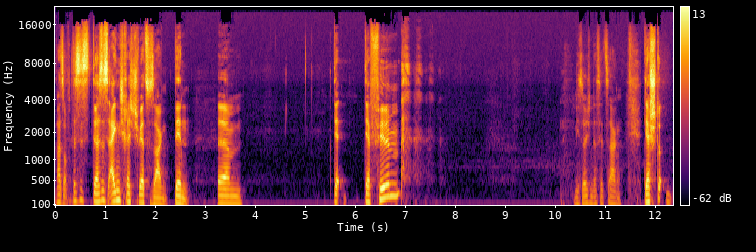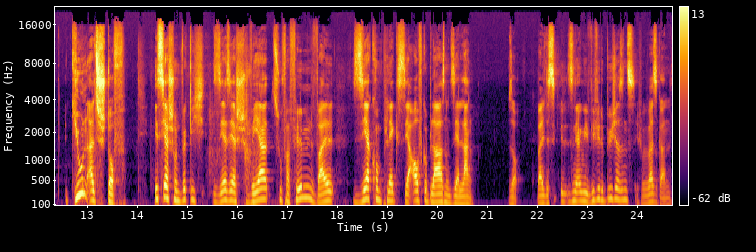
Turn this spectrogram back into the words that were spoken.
pass auf, das ist, das ist eigentlich recht schwer zu sagen, denn ähm, der, der Film. Wie soll ich denn das jetzt sagen? Der Sto Dune als Stoff ist ja schon wirklich sehr, sehr schwer zu verfilmen, weil sehr komplex, sehr aufgeblasen und sehr lang. So. Weil das sind ja irgendwie, wie viele Bücher sind es? Ich weiß es gar nicht.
